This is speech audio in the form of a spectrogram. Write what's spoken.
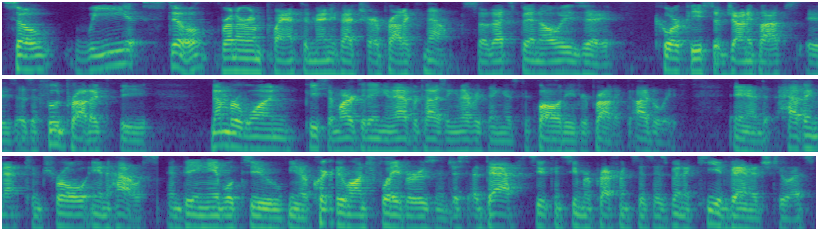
So we still run our own plant and manufacture our product now. So that's been always a core piece of Johnny Pops is as a food product, the number one piece of marketing and advertising and everything is the quality of your product, I believe. And having that control in house and being able to, you know, quickly launch flavors and just adapt to consumer preferences has been a key advantage to us.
